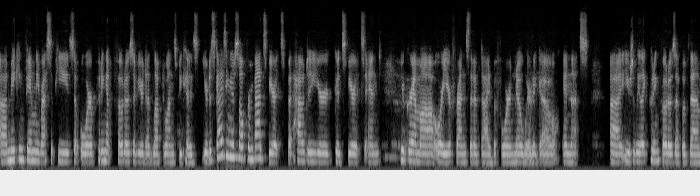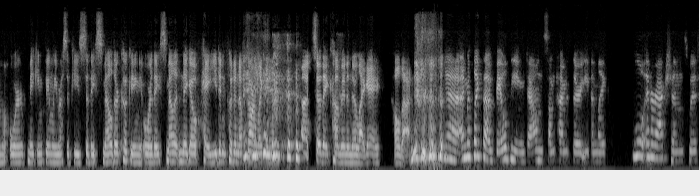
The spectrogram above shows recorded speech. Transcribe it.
uh, making family recipes or putting up photos of your dead loved ones because you're disguising yourself from bad spirits. But how do your good spirits and your grandma or your friends that have died before know where to go? And that's uh, usually like putting photos up of them or making family recipes so they smell their cooking or they smell it and they go, hey, you didn't put enough garlic in. Uh, so they come in and they're like, hey, hold on. yeah, and with like that veil being down, sometimes there are even like little interactions with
